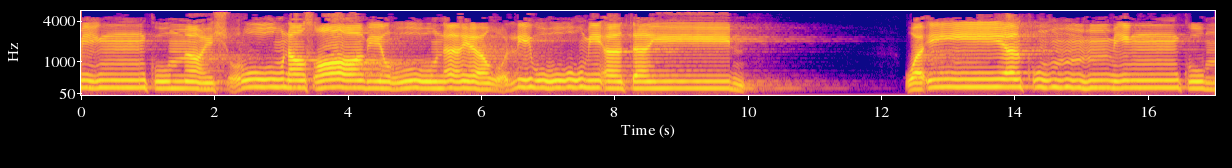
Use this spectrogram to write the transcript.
مِّنكُمْ عِشْرُونَ صَابِرُونَ يَغْلِبُوا مِائَتَيْنِ ۚ وَإِن يَكُن مِّنكُم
